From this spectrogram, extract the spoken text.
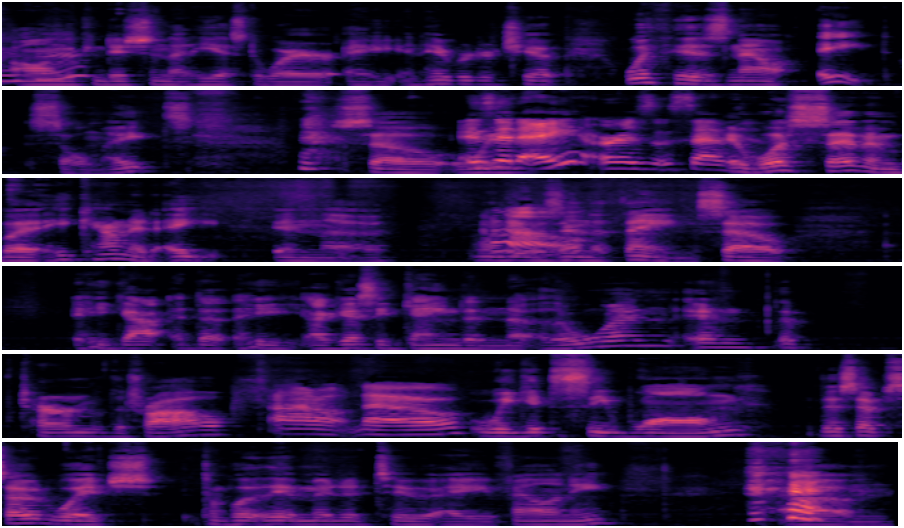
on Mm-hmm. the condition that he has to wear a inhibitor chip with his now eight soulmates. So Is we- it eight or is it seven? it was seven, but he counted eight in the when he was Oh. in the thing. So he got he I guess he gained another one in the term of the trial. I don't know. We get to see Wong this episode, which completely admitted to a felony, um,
